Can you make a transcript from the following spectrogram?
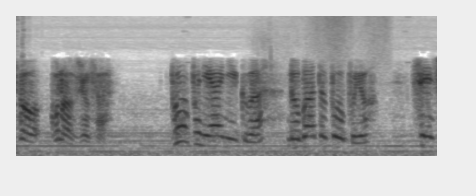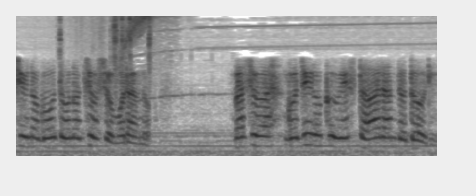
一度コナーズ巡査ポープに会いに行くわ。ロバート・ポープよ。先週の強盗の調書をもらうの。場所は56ウエストアーランド通り。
